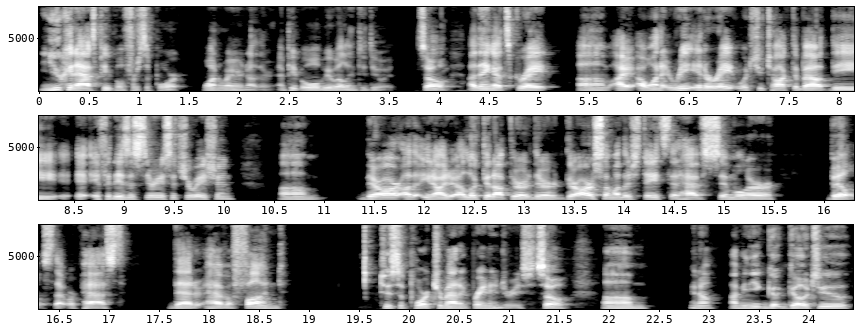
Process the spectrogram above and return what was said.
you can ask people for support one way or another, and people will be willing to do it. So I think that's great. Um, I, I want to reiterate what you talked about. The if it is a serious situation, um, there are other. You know, I, I, looked it up. There, there, there are some other states that have similar bills that were passed that have a fund to support traumatic brain injuries. So, um, you know, I mean, you go, go to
